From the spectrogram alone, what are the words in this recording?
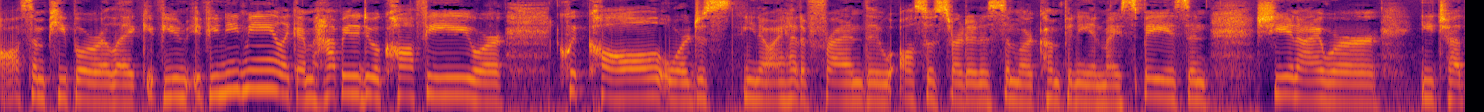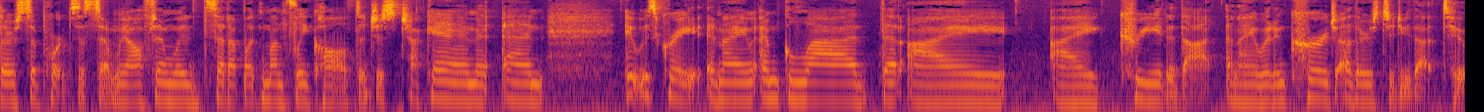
awesome people are like if you if you need me, like I'm happy to do a coffee or quick call or just, you know, I had a friend who also started a similar company in my space and she and I were each other's support system. We often would set up like monthly calls to just check in and it was great and I, I'm glad that I I created that and I would encourage others to do that too.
